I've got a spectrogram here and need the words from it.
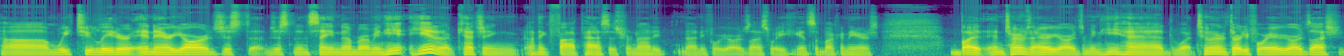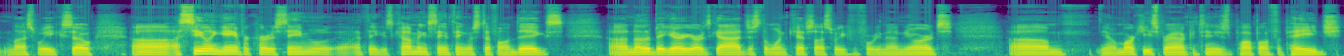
um, week two leader in air yards, just uh, just an insane number. I mean, he he ended up catching I think five passes for 90, 94 yards last week against the Buccaneers. But in terms of air yards, I mean, he had what 234 air yards last last week. So uh, a ceiling game for Curtis Samuel, I think, is coming. Same thing with Stefon Diggs, uh, another big air yards guy. Just the one catch last week for 49 yards. Um, you know, Marquise Brown continues to pop off the page.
